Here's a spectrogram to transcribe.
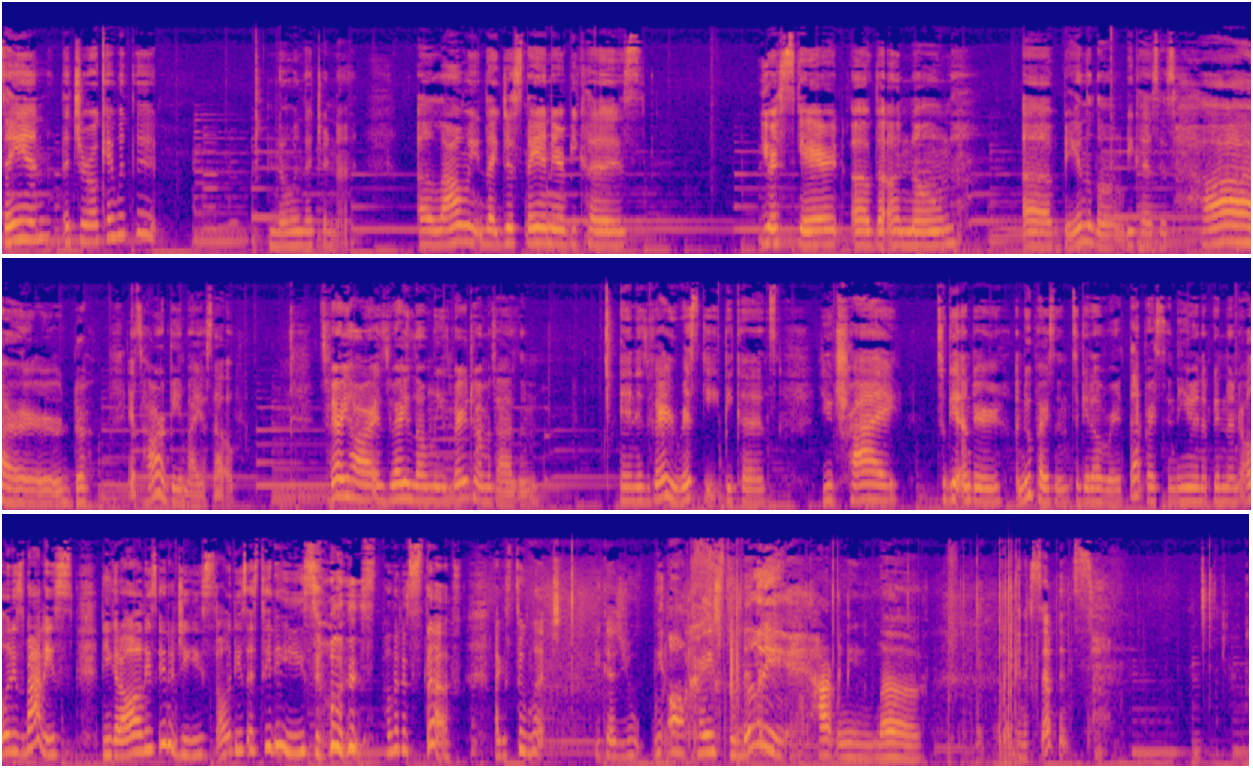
saying that you're okay with it, knowing that you're not, allowing, like, just staying there because you're scared of the unknown of being alone because it's hard. It's hard being by yourself. It's very hard, it's very lonely, it's very traumatizing. And it's very risky because you try to get under a new person to get over that person. Then you end up getting under all of these bodies. Then you got all these energies, all of these STDs, all of this, all of this stuff. Like it's too much because you we all crave stability, harmony, love, and acceptance.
